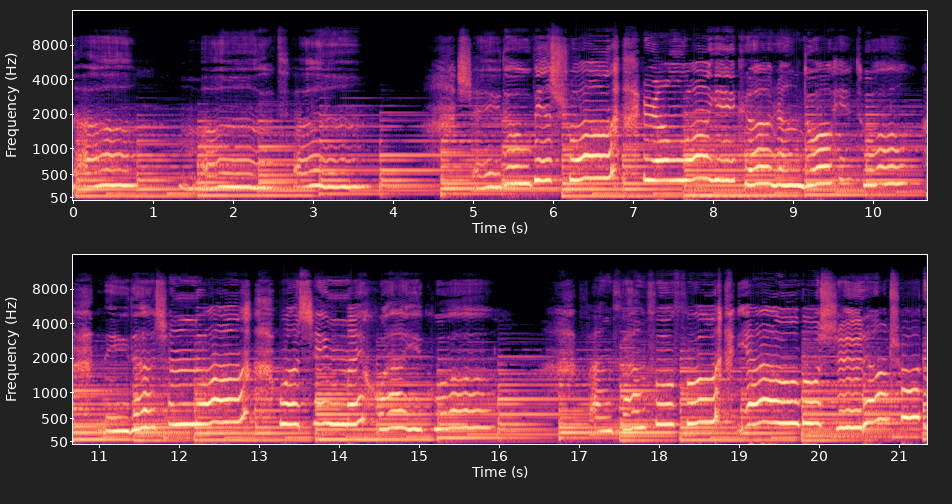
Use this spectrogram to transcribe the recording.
那么疼，谁都别说，让我一个人躲一躲。你的承诺我竟没怀疑过，反反复复，要不是当初的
